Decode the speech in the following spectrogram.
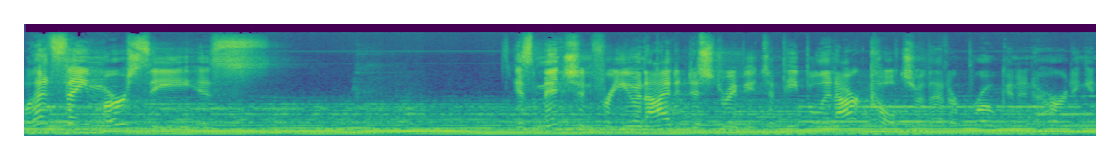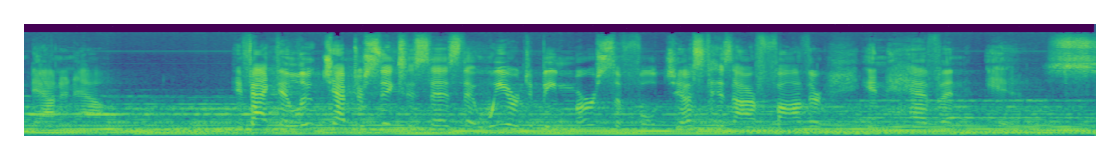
well, that same mercy is is mentioned for you and I to distribute to people in our culture that are broken and hurting and down and out. In fact, in Luke chapter 6, it says that we are to be merciful just as our Father in heaven is.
